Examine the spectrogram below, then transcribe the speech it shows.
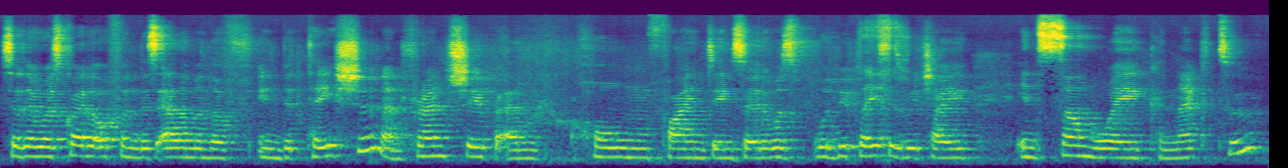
So there was quite often this element of invitation and friendship and home finding. So it was would be places which I in some way connect to.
